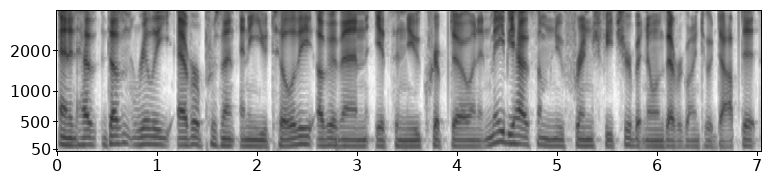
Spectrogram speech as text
And it has doesn't really ever present any utility other than it's a new crypto and it maybe has some new fringe feature, but no one's ever going to adopt it.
